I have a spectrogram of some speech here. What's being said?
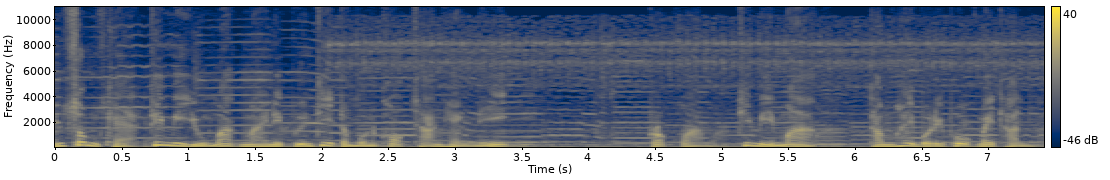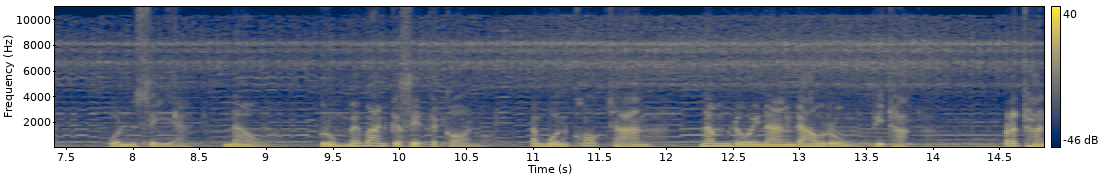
ลส้มแขกที่มีอยู่มากมายในพื้นที่ตำบลคอกช้างแห่งนี้ เพราะความที่มีมากทำให้บริโภคไม่ทัน ผลเสีย เน่า กลุ่มแม่บ้านเกษตรกรตำบลคอกช้างนำโดยนางดาวรงพิทักษ์ประธาน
